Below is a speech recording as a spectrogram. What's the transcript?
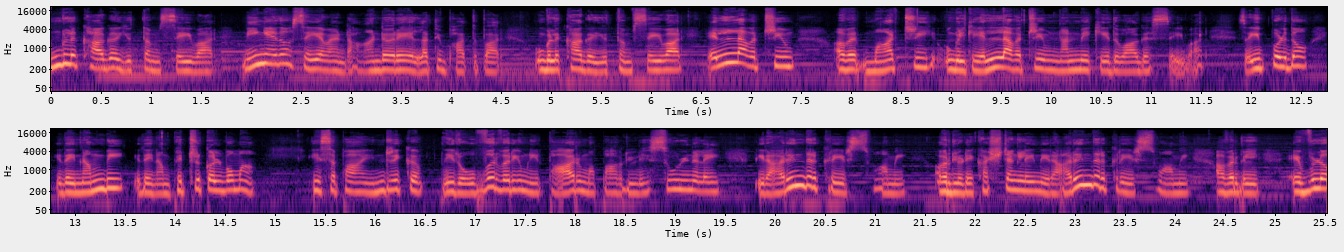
உங்களுக்காக யுத்தம் செய்வார். நீங்கள் எதுவும் செய்ய வேண்டாம். ஆண்டவரே எல்லாத்தையும் பார்த்துப்பார். உங்களுக்காக யுத்தம் செய்வார். எல்லாவற்றையும் அவர் மாற்றி உங்களுக்கு எல்லாவற்றையும் நன்மைக்கு எதுவாக செய்வார். ஸோ இப்பொழுதும் இதை நம்பி இதை நாம் பெற்றுக்கொள்வோமா? இசப்பா இன்றைக்கு நீர் ஒவ்வொருவரையும் நீர் பாரும் அப்பா அவர்களுடைய சூழ்நிலை நீர் அறிந்திருக்கிறீர் சுவாமி. அவர்களுடைய கஷ்டங்களை நீர் அறிந்திருக்கிறீர் சுவாமி. அவர்கள் எவ்வளோ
